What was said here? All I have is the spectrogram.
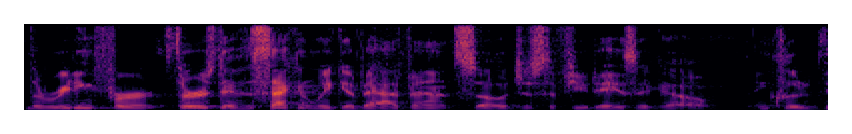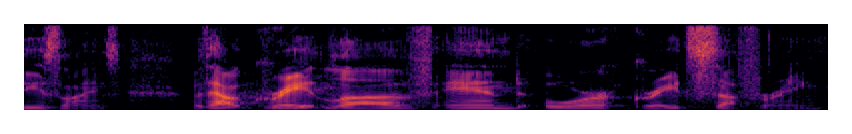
the reading for Thursday, the second week of Advent, so just a few days ago, included these lines Without great love and or great suffering,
